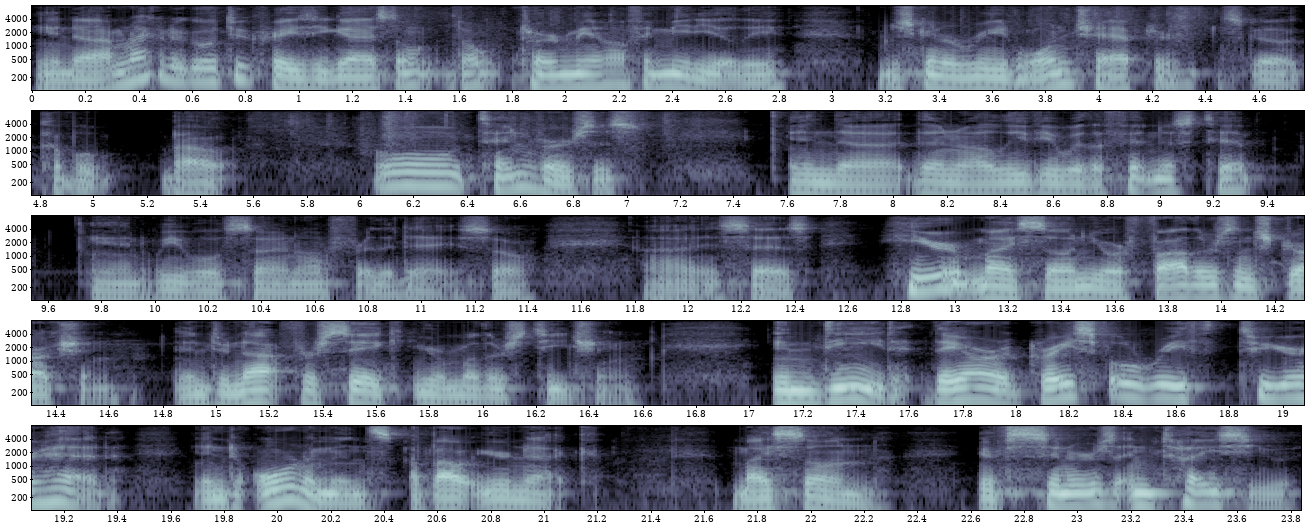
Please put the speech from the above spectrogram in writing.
and uh, I'm not going to go too crazy, guys. Don't don't turn me off immediately. I'm just going to read one chapter. It's got a couple about oh 10 verses, and uh, then I'll leave you with a fitness tip, and we will sign off for the day. So uh, it says, "Hear, my son, your father's instruction, and do not forsake your mother's teaching. Indeed, they are a graceful wreath to your head and ornaments about your neck. My son, if sinners entice you,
